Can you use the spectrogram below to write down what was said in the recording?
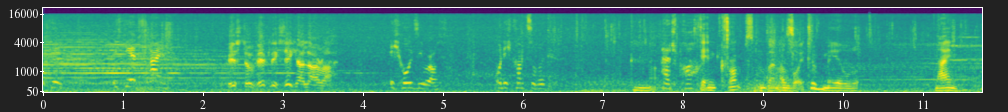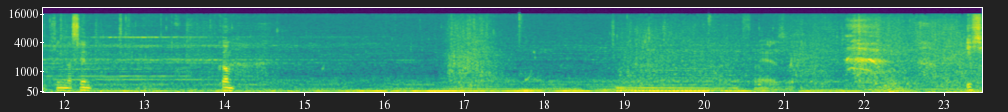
Okay, ich gehe jetzt rein. Bist du wirklich sicher, Lara? Ich hol sie, Ross. Und ich komme zurück. Versprochen. Den Crumps und seiner Seite mehrere. Nein, wir kriegen das hin. Komm. Ich.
